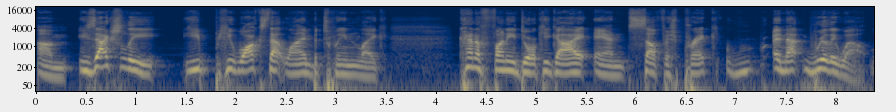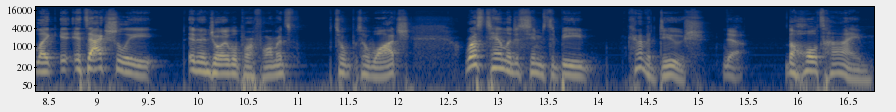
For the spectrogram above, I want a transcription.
Um, he's actually he he walks that line between like kind of funny dorky guy and selfish prick, and that really well. Like it, it's actually an enjoyable performance to to watch. Russ Tamblyn just seems to be kind of a douche Yeah. the whole time.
